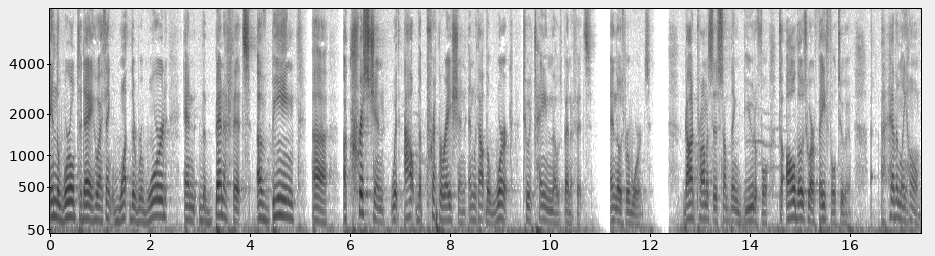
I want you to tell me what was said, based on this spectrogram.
in the world today who I think want the reward and the benefits of being uh, a Christian without the preparation and without the work to attain those benefits and those rewards. God promises something beautiful to all those who are faithful to Him a heavenly home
